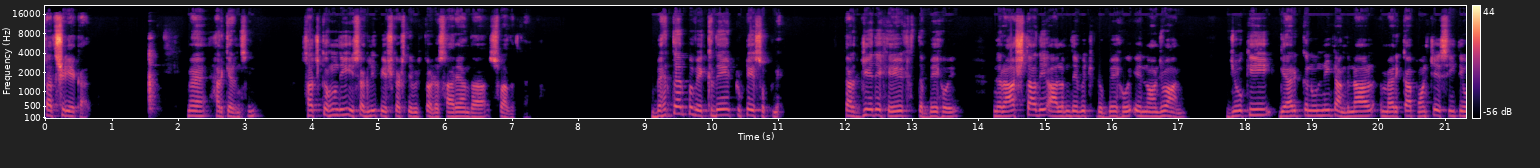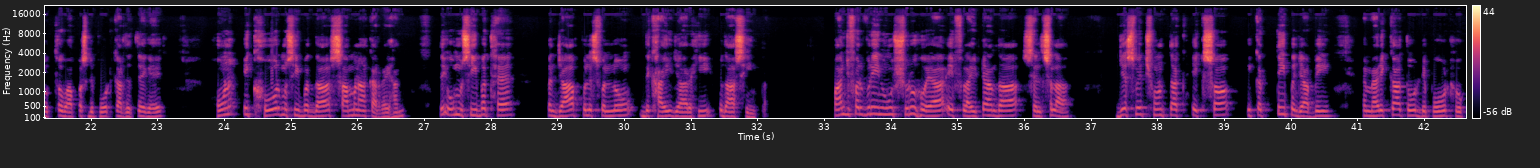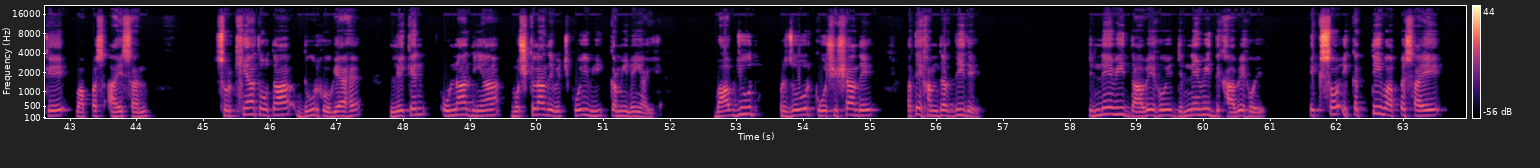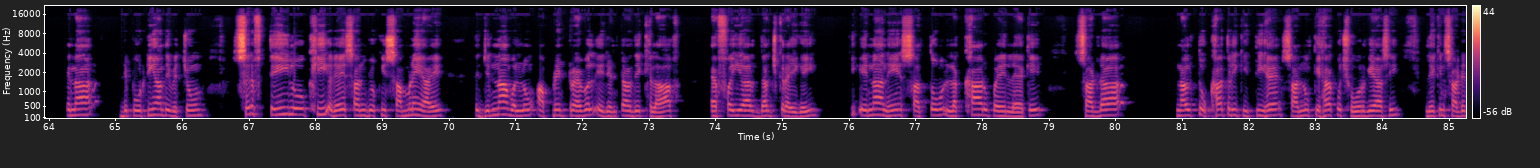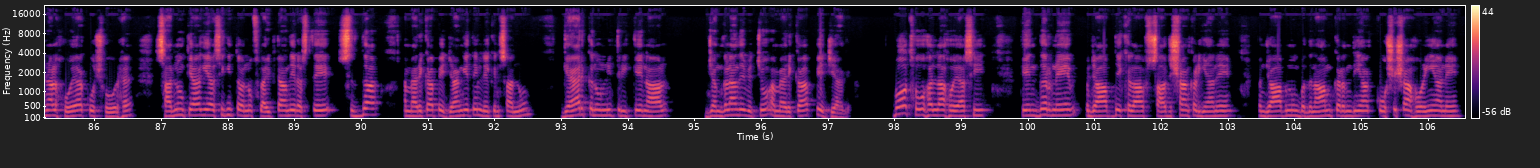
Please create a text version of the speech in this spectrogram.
ਸਤਿ ਸ਼੍ਰੀ ਅਕਾਲ। ਮੈਂ ਹਰਕਿਰਨ ਸਿੰਘ। ਸੱਚ ਕਹੂੰ ਦੀ ਇਸ ਅਗਲੀ ਪੇਸ਼ਕਸ਼ ਦੇ ਵਿੱਚ ਤੁਹਾਡਾ ਸਾਰਿਆਂ ਦਾ ਸਵਾਗਤ ਕਰਦਾ ਬਿਹਤਰ ਭਵਿੱਖ ਦੇ ਟੁੱਟੇ ਸੁਪਨੇ, ਕਰਜ਼ੇ ਦੇ ਹੇਠ ਦੱਬੇ ਹੋਏ, ਨਿਰਾਸ਼ਤਾ ਦੇ ਆਲਮ ਦੇ ਵਿੱਚ ਡੁੱਬੇ ਹੋਏ ਇਹ ਨੌਜਵਾਨ, ਜੋ ਕਿ ਗੈਰ ਕਾਨੂੰਨੀ ਢੰਗ ਨਾਲ ਅਮਰੀਕਾ ਪਹੁੰਚੇ ਸੀ ਤੇ ਉੱਥੋਂ ਵਾਪਸ ਡਿਪੋਰਟ ਕਰ ਦਿੱਤੇ ਗਏ, ਹੁਣ ਇੱਕ ਹੋਰ ਮੁਸੀਬਤ ਦਾ ਸਾਹਮਣਾ ਕਰ ਰਹੇ ਹਨ ਤੇ ਉਹ ਮੁਸੀਬਤ ਹੈ ਪੰਜਾਬ ਪੁਲਿਸ ਵੱਲੋਂ ਦਿਖਾਈ ਜਾ ਰਹੀ ਉਦਾਸੀਨਤਾ। 5 ਫਰਵਰੀ ਨੂੰ ਸ਼ੁਰੂ ਹੋਇਆ ਇਹ ਫਲਾਈਟਾਂ ਦਾ ਸਿਲਸਿਲਾ, ਜਿਸ ਵਿੱਚ ਹੁਣ ਤੱਕ 131 ਪੰਜਾਬੀ ਅਮਰੀਕਾ ਤੋਂ ਡਿਪੋਰਟ ਹੋ ਕੇ ਵਾਪਸ ਆਏ ਸਨ। ਸੁਰਖੀਆਂ ਤੋਂ ਤਾਂ ਦੂਰ ਹੋ ਗਿਆ ਹੈ, ਲੇਕਿਨ ਉਹਨਾਂ ਦੀਆਂ ਮੁਸ਼ਕਲਾਂ ਦੇ ਵਿੱਚ ਕੋਈ ਵੀ ਕਮੀ ਨਹੀਂ ਆਈ ਹੈ। ਬਾਵਜੂਦ ਪ੍ਰਜ਼ੋਰ ਕੋਸ਼ਿਸ਼ਾਂ ਦੇ ਅਤੇ ਹਮਦਰਦੀ ਦੇ ਜਿੰਨੇ ਵੀ ਦਾਅਵੇ ਹੋਏ, ਜਿੰਨੇ ਵੀ ਦਿਖਾਵੇ ਹੋਏ 131 ਵਾਪਸ ਆਏ ਇਹਨਾਂ ਡਿਪੋਟੀਆਂ ਦੇ ਵਿੱਚੋਂ। ਸਿਰਫ 23 ਲੋਕ ਹੀ ਅਜਿਹੇ ਸਨ ਜੋ ਕਿ ਸਾਹਮਣੇ ਆਏ ਤੇ ਜਿਨ੍ਹਾਂ ਵੱਲੋਂ ਆਪਣੇ ਟਰੈਵਲ ਏਜੰਟਾਂ ਦੇ ਖਿਲਾਫ ਐਫ ਆਈ ਆਰ ਦਰਜ ਕਰਾਈ ਗਈ ਕਿ ਇਹਨਾਂ ਨੇ ਸਾਤੋਂ ਲੱਖਾਂ ਰੁਪਏ ਲੈ ਕੇ ਸਾਡਾ ਨਾਲ ਧੋਖਾਧੜੀ ਕੀਤੀ ਹੈ। ਸਾਨੂੰ ਕਿਹਾ ਕੁਝ ਹੋਰ ਗਿਆ ਸੀ। ਲੇਕਿਨ ਸਾਡੇ ਨਾਲ ਹੋਇਆ ਕੁਝ ਹੋਰ ਹੈ। ਸਾਨੂੰ ਕਿਹਾ ਗਿਆ ਸੀ ਕਿ ਤੁਹਾਨੂੰ ਫਲਾਈਟਾਂ ਦੇ ਰਸਤੇ ਸਿੱਧਾ ਅਮਰੀਕਾ ਭੇਜਾਂਗੇ ਤੇ ਲੇਕਿਨ ਸਾਨੂੰ ਗੈਰ ਕਾਨੂੰਨੀ ਤਰੀਕੇ ਨਾਲ ਜੰਗਲਾਂ ਦੇ ਵਿੱਚੋਂ ਅਮਰੀਕਾ ਭੇਜਿਆ ਗਿਆ। ਬਹੁਤ ਹੋ ਹੱਲਾ ਹੋਇਆ ਸੀ। ਕੇਂਦਰ ਨੇ ਪੰਜਾਬ ਦੇ ਖਿਲਾਫ ਸਾਜ਼ਿਸ਼ਾਂ ਘੜੀਆਂ ਨੇ, ਪੰਜਾਬ ਨੂੰ ਬਦਨਾਮ ਕਰਨ ਦੀਆਂ ਕੋਸ਼ਿਸ਼ਾਂ ਹੋ ਰਹੀਆਂ ਨੇ।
